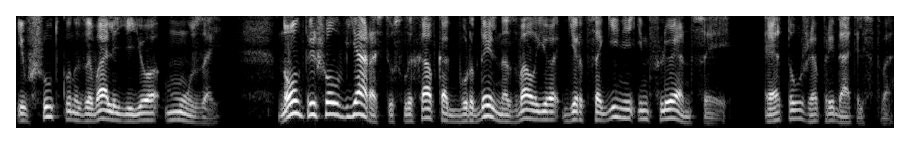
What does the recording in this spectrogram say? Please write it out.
и в шутку называли ее «музой». Но он пришел в ярость, услыхав, как Бурдель назвал ее герцогиней инфлюенцией. Это уже предательство.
